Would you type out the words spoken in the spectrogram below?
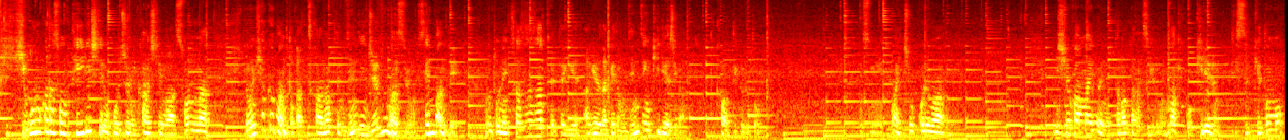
日頃からその手入れしている包丁に関してはそんな400番とか使わなくても全然十分なんですよ。1000番で本当ね、さささっとやってあげるだけでも全然切れ味が変わってくると。ですね。まあ、一応これは2週間前ぐらいにやったばっかなんですけど、まあ、結構切れるんですけども、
